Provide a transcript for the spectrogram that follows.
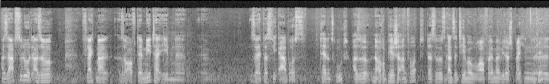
Also absolut. Also vielleicht mal so auf der Metaebene. Äh, so etwas wie Airbus täte uns gut. Also eine europäische Antwort. Das ist das ganze Thema, worauf wir immer wieder sprechen. Okay. Äh,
